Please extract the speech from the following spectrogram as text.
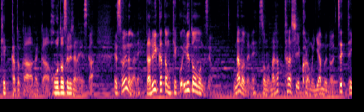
結果とかなんか報道するじゃないですか。そういうのがね、だるい方も結構いると思うんですよ。なのでね、その長ったらしいコラムを読むの絶対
